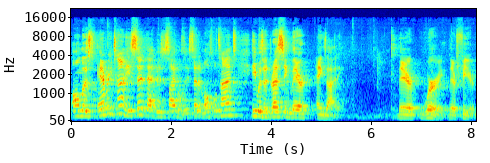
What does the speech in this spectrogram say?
almost every time he said that to his disciples, he said it multiple times, he was addressing their anxiety, their worry, their fear.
